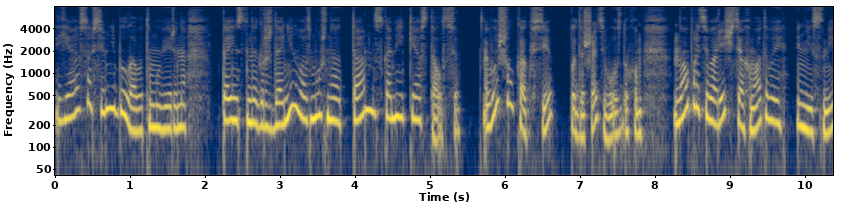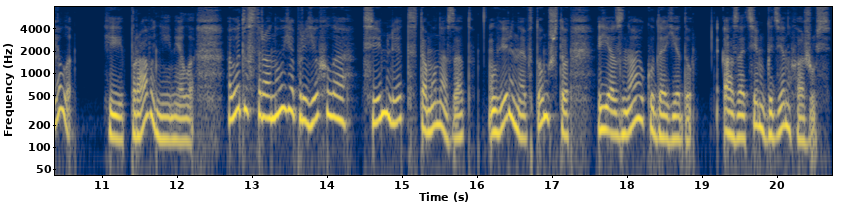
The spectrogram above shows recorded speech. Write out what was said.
Я совсем не была в этом уверена. Таинственный гражданин, возможно, там на скамейке остался. Вышел, как все, подышать воздухом, но противоречить Ахматовой не смело и права не имела. В эту страну я приехала семь лет тому назад, уверенная в том, что я знаю, куда еду, а затем где нахожусь,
